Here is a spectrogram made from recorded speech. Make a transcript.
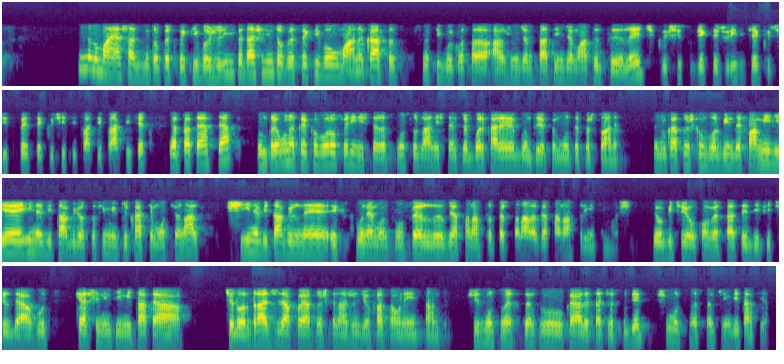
nu numai așa dintr-o perspectivă juridică, dar și dintr-o perspectivă umană, ca să sunt sigur că o să ajungem să atingem atât legi, cât și subiecte juridice, cât și spețe, cât și situații practice, iar toate astea împreună cred că vor oferi niște răspunsuri la niște întrebări care bântuie pe multe persoane. Pentru că atunci când vorbim de familie, inevitabil o să fim implicați emoțional și inevitabil ne expunem într-un fel viața noastră personală, viața noastră intimă. Și de obicei e o conversație dificil de avut chiar și în intimitatea celor dragi, de apoi atunci când ajungi în fața unei instanțe. Și îți mulțumesc pentru că ai ales acest subiect și mulțumesc pentru invitație.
